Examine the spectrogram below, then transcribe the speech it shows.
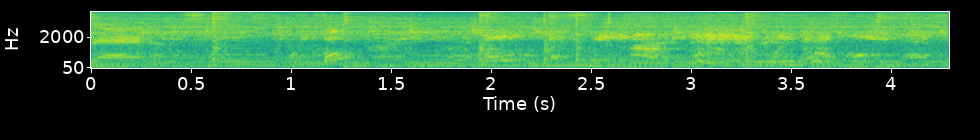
What's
